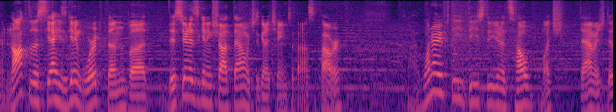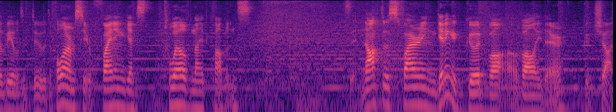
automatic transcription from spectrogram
And Noctilus, yeah, he's getting work done, but this unit is getting shot down, which is gonna change the balance of power. Wonder if the, these two units, how much damage they'll be able to do. The full arms here fighting against 12 Night Goblins. Noctus firing, getting a good vo volley there. Good shot.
